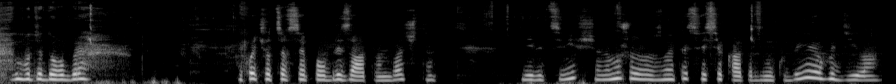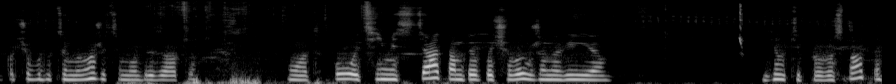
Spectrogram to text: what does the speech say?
Буде добре. І хочу це все пообрізати, бачите? Я відцвів ще. Не можу знайти свій секатор. Думаю, куди я його діла? Коротше, буду цими ножицями обрізати. От, по ці місця, там, де почали вже нові гілки проростати.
